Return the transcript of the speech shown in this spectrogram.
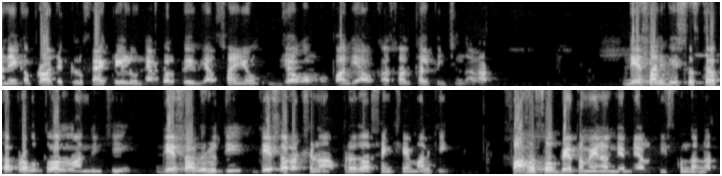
అనేక ప్రాజెక్టులు ఫ్యాక్టరీలు నెలకొల్పి వ్యవసాయం ఉద్యోగం ఉపాధి అవకాశాలు కల్పించిందన్నారు. దేశానికి సుస్థిరత ప్రభుత్వాలను అందించి దేశ అభివృద్ధి దేశ రక్షణ ప్రజా సంక్షేమానికి సాహసోపేతమైన నిర్ణయాలు తీసుకుందన్నారు.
